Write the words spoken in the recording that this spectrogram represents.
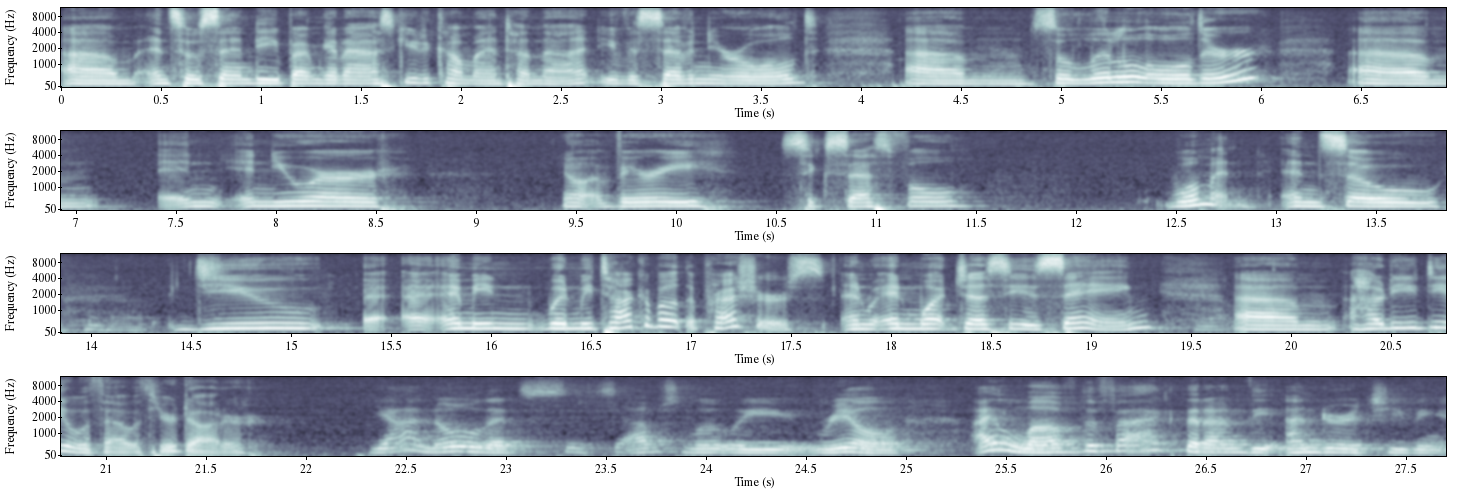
Um, and so, Sandip, I'm going to ask you to comment on that. You have a seven year old, um, so a little older, um, and, and you are you know, a very successful woman. And so, do you, I- I mean, when we talk about the pressures and, and what Jesse is saying, um, how do you deal with that with your daughter? Yeah, no, that's it's absolutely real. I love the fact that I'm the underachieving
